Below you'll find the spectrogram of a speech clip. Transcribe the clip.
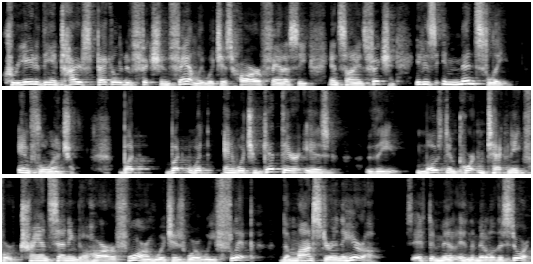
created the entire speculative fiction family which is horror fantasy and science fiction it is immensely influential but but what and what you get there is the most important technique for transcending the horror form which is where we flip the monster and the hero at the in the middle of the story.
